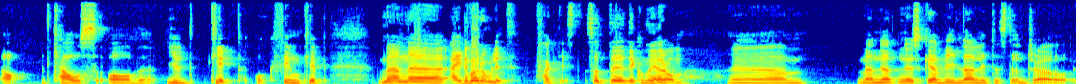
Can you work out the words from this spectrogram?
ja, ett kaos av ljudklipp och filmklipp. Men eh, nej, det var roligt faktiskt. Så att, eh, det kommer jag göra om. Eh, men jag, nu ska jag vila en liten stund tror jag och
